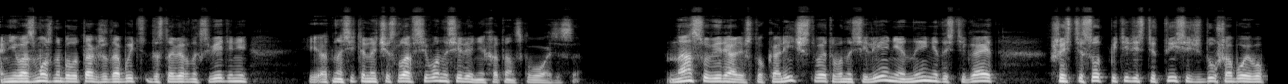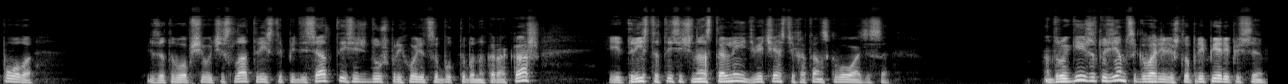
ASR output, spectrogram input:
Невозможно было также добыть достоверных сведений и относительно числа всего населения Хатанского оазиса. Нас уверяли, что количество этого населения ныне достигает 650 тысяч душ обоего пола. Из этого общего числа 350 тысяч душ приходится будто бы на Каракаш и 300 тысяч на остальные две части Хатанского оазиса – Другие же туземцы говорили, что при переписи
